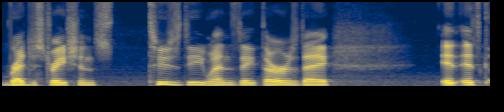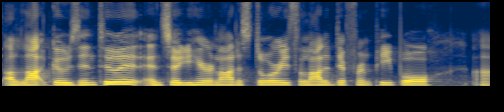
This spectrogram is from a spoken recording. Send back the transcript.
registrations Tuesday, Wednesday, Thursday. It, it's a lot goes into it, and so you hear a lot of stories, a lot of different people. Uh,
